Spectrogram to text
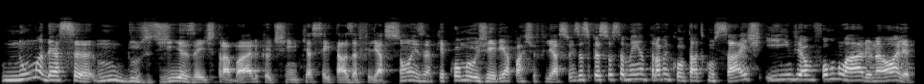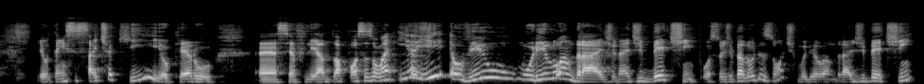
numa dessa, um dos dias aí de trabalho que eu tinha que aceitar as afiliações, né, porque como eu geria a parte de afiliações, as pessoas também entravam em contato com o site e enviavam um formulário, né? Olha, eu tenho esse site aqui, eu quero é, ser afiliado do Apostas Online. E aí eu vi o Murilo Andrade, né, de Betim. Pô, sou de Belo Horizonte, Murilo Andrade de Betim,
